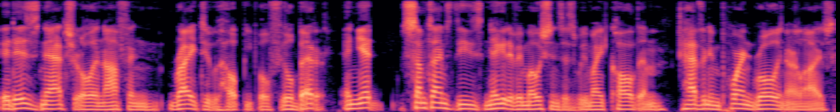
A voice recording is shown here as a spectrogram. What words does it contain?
it is natural and often right to help people feel better. And yet, sometimes these negative emotions, as we might call them, have an important role in our lives,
